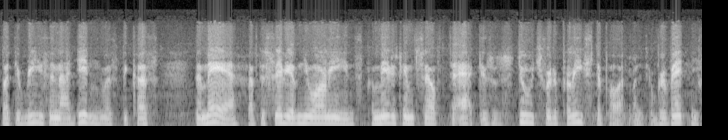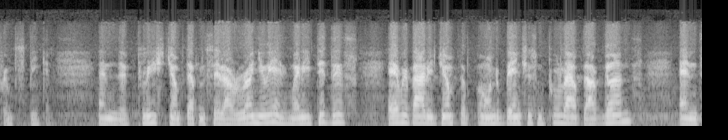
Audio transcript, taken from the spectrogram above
But the reason I didn't was because the mayor of the city of New Orleans permitted himself to act as a stooge for the police department to prevent me from speaking. And the police jumped up and said, I'll run you in. When he did this, everybody jumped up on the benches and pulled out their guns and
